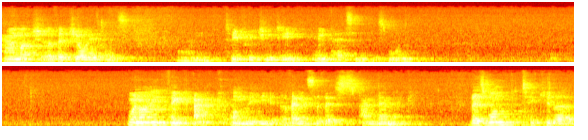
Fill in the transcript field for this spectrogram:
how much of a joy it is um, to be preaching to you in person this morning. When I think back on the events of this pandemic, there's one particular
